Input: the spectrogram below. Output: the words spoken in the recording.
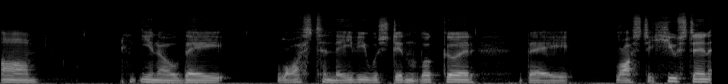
Um, you know, they lost to Navy, which didn't look good. They lost to Houston,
